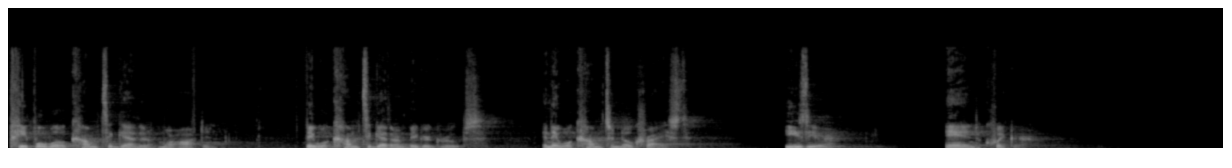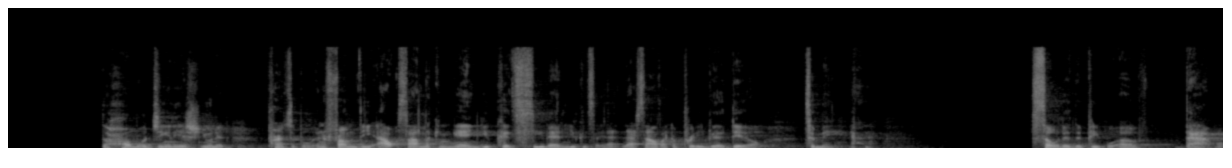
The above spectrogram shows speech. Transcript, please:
people will come together more often they will come together in bigger groups and they will come to know Christ easier and quicker. The homogeneous unit principle. And from the outside looking in, you could see that and you could say, that, that sounds like a pretty good deal to me. so did the people of Babel.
